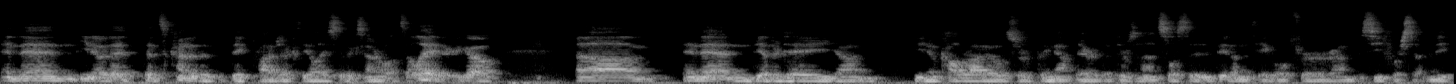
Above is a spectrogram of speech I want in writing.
and then, you know, that that's kind of the, the big project, the LA Civic Center. Well, it's LA, there you go. Um, and then the other day, um, you know, Colorado sort of putting out there that there's an unsolicited bid on the table for um, the C470.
